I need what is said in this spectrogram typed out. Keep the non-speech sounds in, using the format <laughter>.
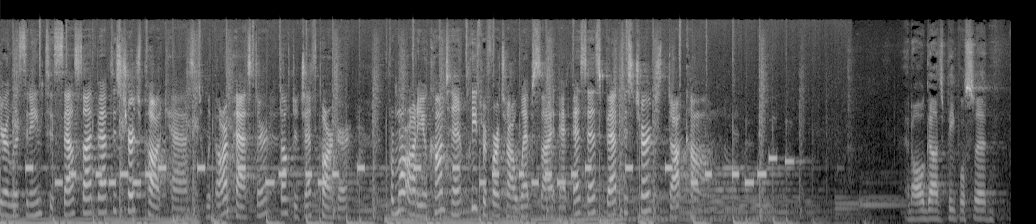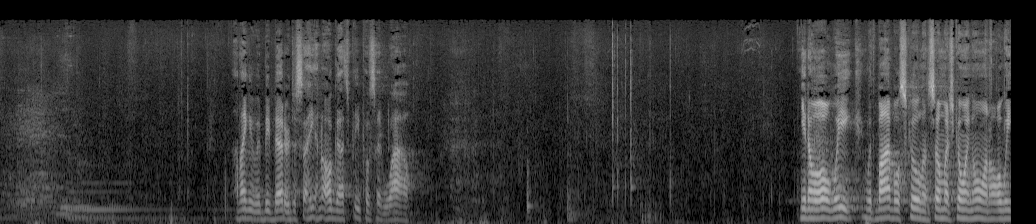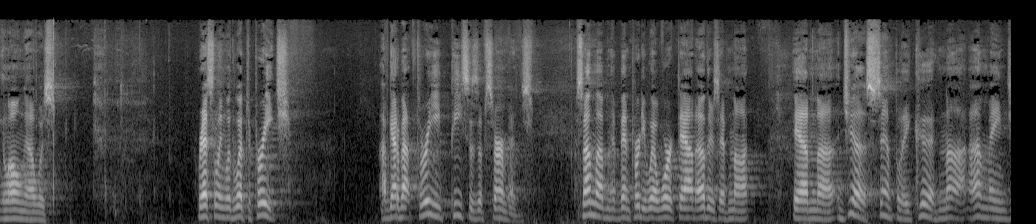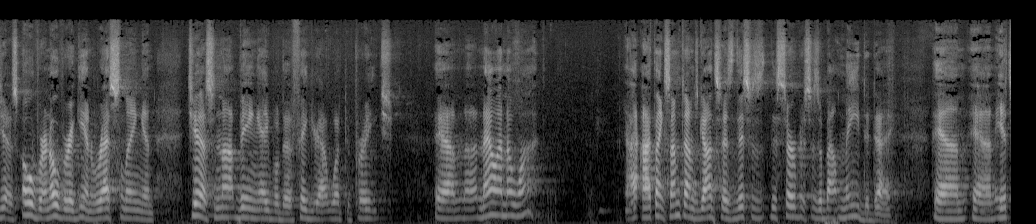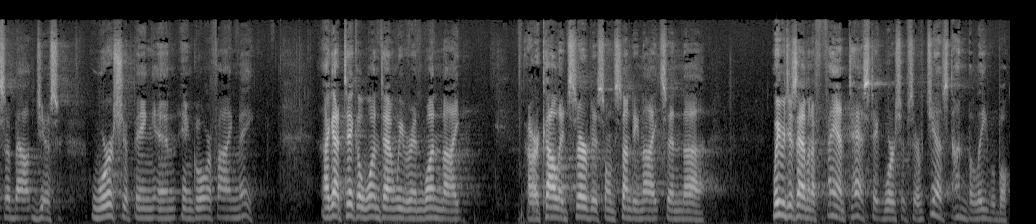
You're listening to Southside Baptist Church podcast with our pastor, Dr. Jeff Parker. For more audio content, please refer to our website at ssbaptistchurch.com. And all God's people said, I think it would be better to say, and all God's people said, wow. You know, all week with Bible school and so much going on, all week long I was wrestling with what to preach. I've got about three pieces of sermons. Some of them have been pretty well worked out, others have not. And uh, just simply could not. I mean, just over and over again, wrestling and just not being able to figure out what to preach. And uh, now I know why. I, I, think sometimes God says this is this service is about me today, and and it's about just worshiping and, and glorifying me. I got tickled one time. We were in one night, our college service on Sunday nights, and uh, we were just having a fantastic worship service, just unbelievable.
